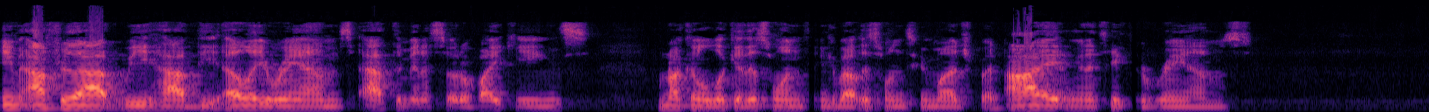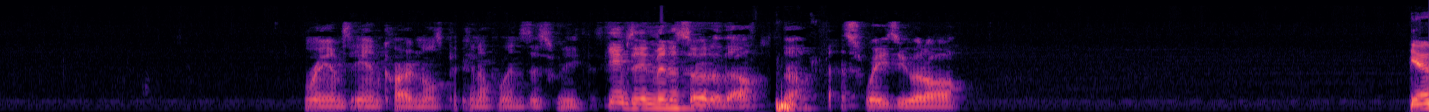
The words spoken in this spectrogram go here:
Game after that, we have the LA Rams at the Minnesota Vikings. I'm not going to look at this one, think about this one too much, but I am going to take the Rams. Rams and Cardinals picking up wins this week. This game's in Minnesota, though, so that sways you at all. Yeah,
